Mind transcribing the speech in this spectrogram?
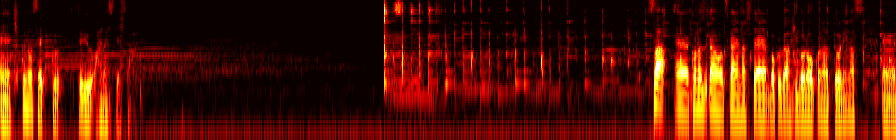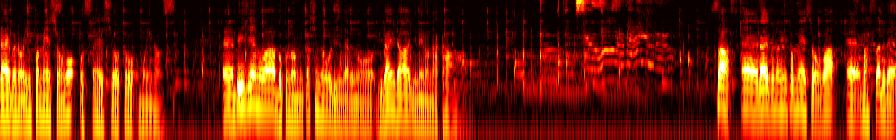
えー菊の節句という話でした。さあ、えーこの時間を使いまして僕が日頃行っております、えーライブのインフォメーションをお伝えしようと思います、えー BGM は僕の昔のオリジナルのゆらゆら夢の中さあ、えーライブのインフォメーションは、えー、まっさらで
